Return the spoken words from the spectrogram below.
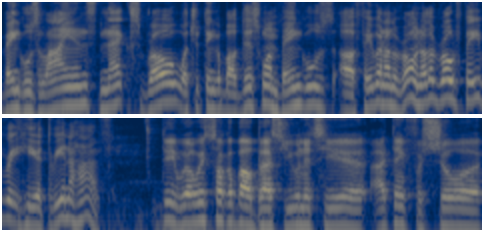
Bengals Lions next. Ro, what you think about this one? Bengals uh, favorite on the road. Another road favorite here, three and a half. Dude, we always talk about best units here. I think for sure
